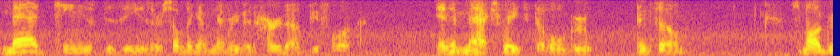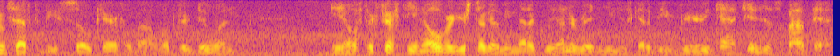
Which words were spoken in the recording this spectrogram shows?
mad king's disease or something I've never even heard of before and it max rates the whole group. And so small groups have to be so careful about what they're doing. You know, if they're 50 and over, you're still going to be medically underwritten. You just got to be very conscientious about that.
